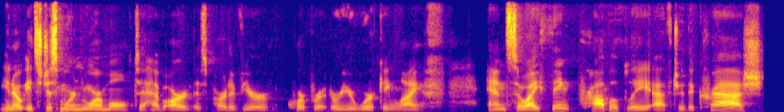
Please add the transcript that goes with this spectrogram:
you know, it's just more normal to have art as part of your corporate or your working life. And so I think probably after the crash,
